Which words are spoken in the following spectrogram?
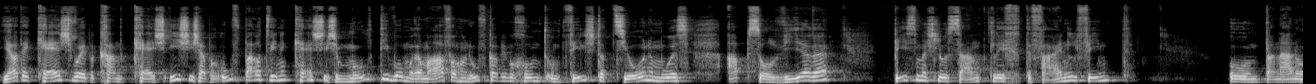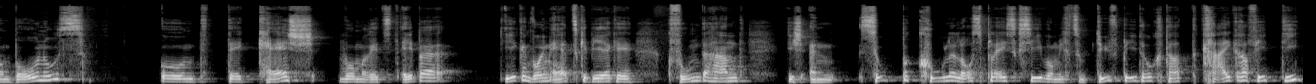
Ja, der Cache, wo eben kein Cache ist, ist aber aufgebaut wie ein Cache, ist ein Multi, wo man am Anfang eine Aufgabe bekommt und viele Stationen muss absolvieren, bis man schlussendlich den Final findet. Und dann auch noch einen Bonus. Und der Cache, wo wir jetzt eben irgendwo im Erzgebirge gefunden haben, ist ein super cooler Lost Place gewesen, wo mich zum tief beeindruckt hat. Kein Graffiti.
